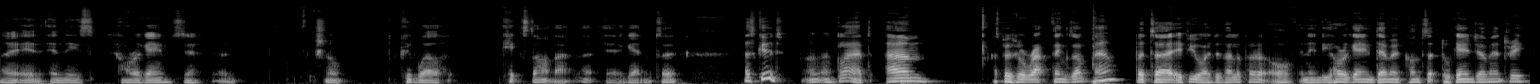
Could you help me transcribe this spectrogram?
uh, in in these horror games. Yeah, and fictional could well kickstart that uh, again. So that's good. I'm, I'm glad. Um, I suppose we'll wrap things up now. But uh, if you are a developer of an indie horror game, demo, concept, or game jam entry,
